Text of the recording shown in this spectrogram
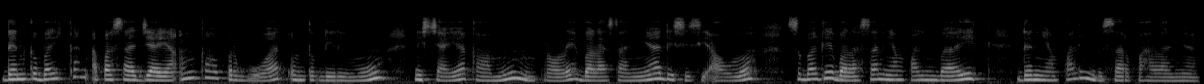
dan kebaikan apa saja yang engkau perbuat untuk dirimu, niscaya kamu memperoleh balasannya di sisi Allah sebagai balasan yang paling baik dan yang paling besar pahalanya.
